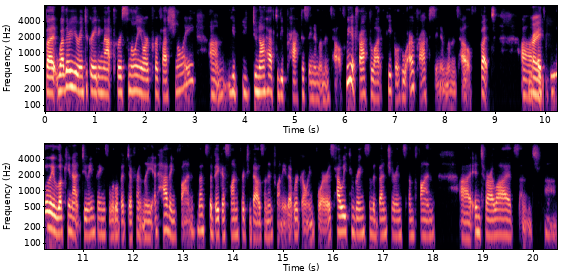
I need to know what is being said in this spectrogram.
but whether you're integrating that personally or professionally um, you, you do not have to be practicing in women's health. We attract a lot of people who are practicing in women's health but uh, right. it's really looking at doing things a little bit differently and having fun that's the biggest one for 2020 that we're going for is how we can bring some adventure and some fun uh, into our lives. And um,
